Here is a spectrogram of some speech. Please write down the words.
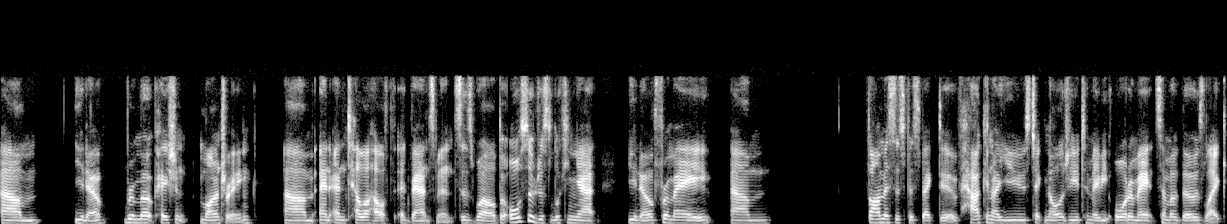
um, you know, remote patient monitoring um, and and telehealth advancements as well, but also just looking at you know from a um, pharmacist perspective, how can I use technology to maybe automate some of those like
